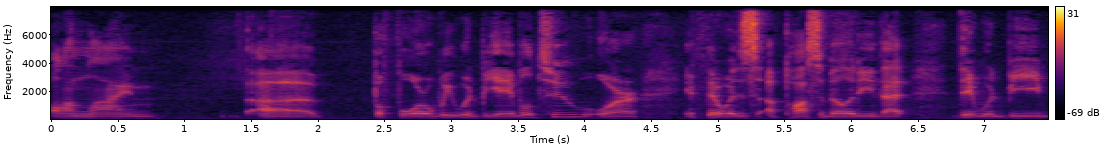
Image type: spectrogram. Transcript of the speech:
online uh, before we would be able to, or if there was a possibility that they would be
